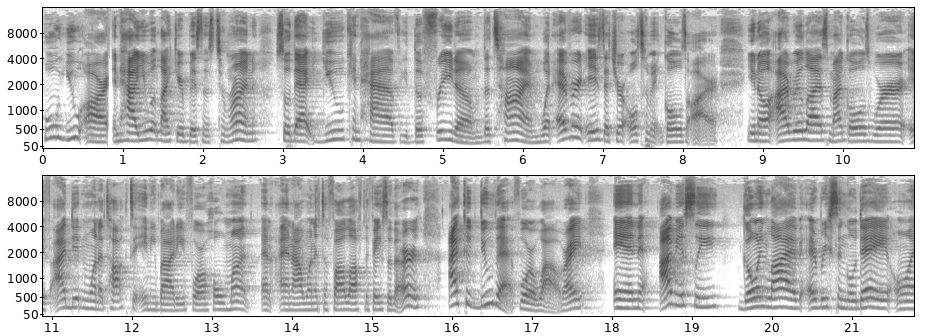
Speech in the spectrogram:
who you are and how you would like your business to run so that you can have the freedom, the time, whatever it is that your ultimate goals are. You know, I realized my goals were if I didn't want to talk to anybody for a whole month and, and I wanted to fall off the face of the earth, I could do that for a while, right? And obviously, going live every single day on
